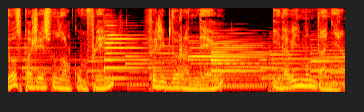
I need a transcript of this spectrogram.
dos pagesos del Conflent, Felip Dorandeu i David Muntanya.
